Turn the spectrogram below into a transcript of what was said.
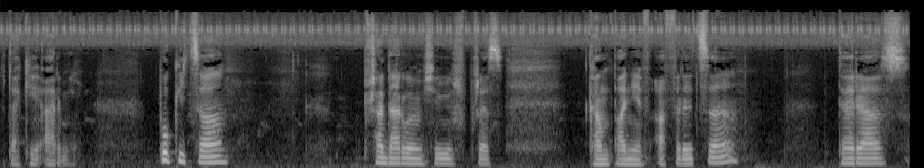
w takiej armii. Póki co przedarłem się już przez kampanię w Afryce. Teraz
